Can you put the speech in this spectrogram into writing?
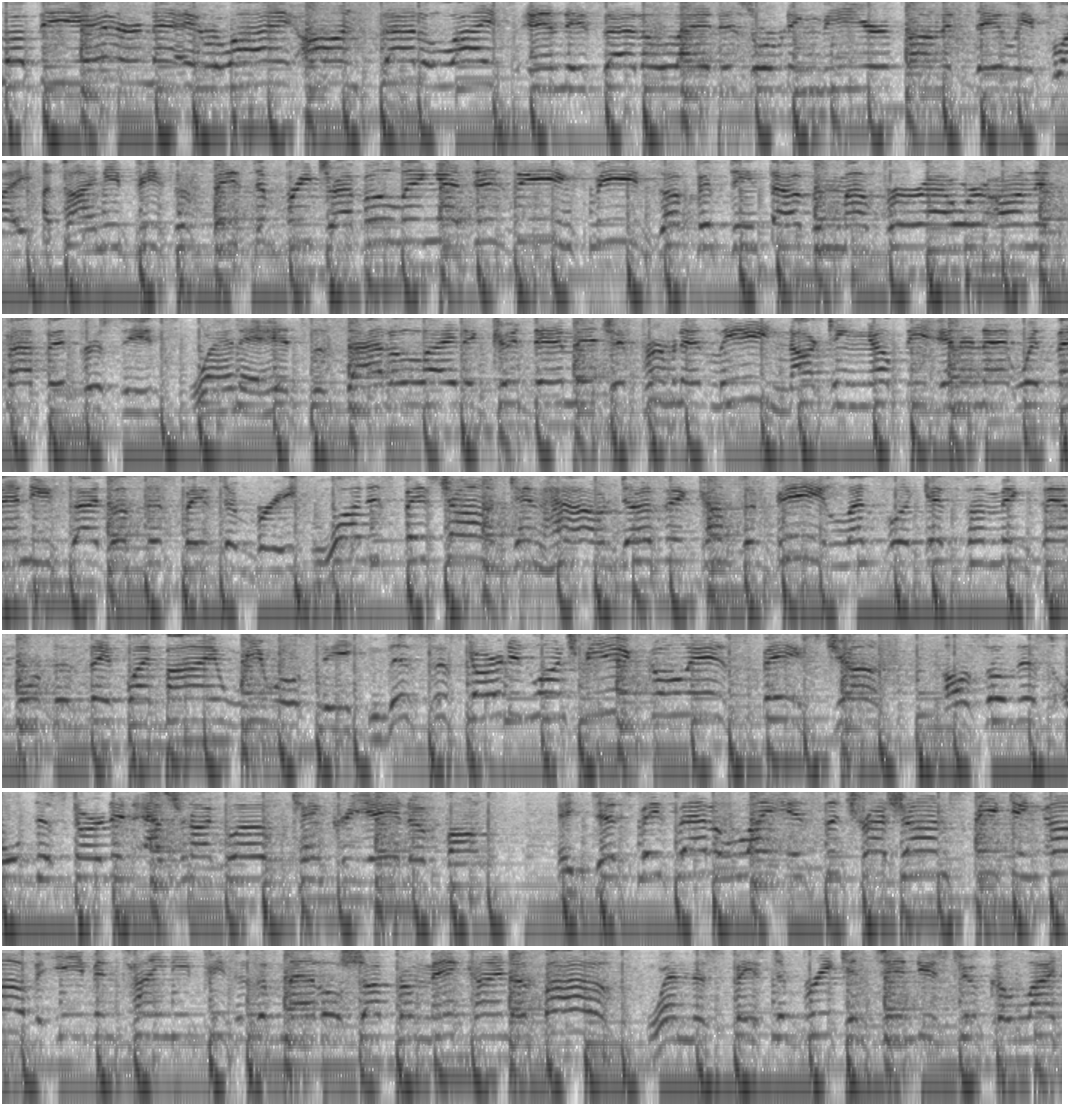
When it hits a satellite, it could damage it permanently, knocking out the internet with any size of the space debris. What is space junk and how does it come to be? Let's look at some examples as they fly by. We will see. This discarded launch vehicle is space junk. Also, this old discarded astronaut glove can create a funk. A dead space satellite is the trash I'm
